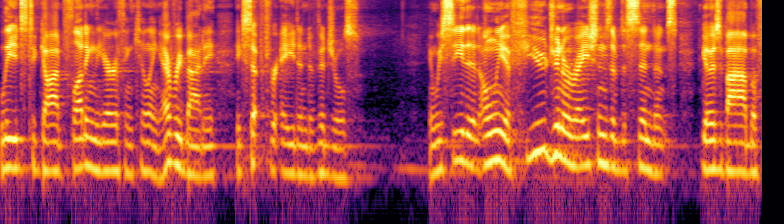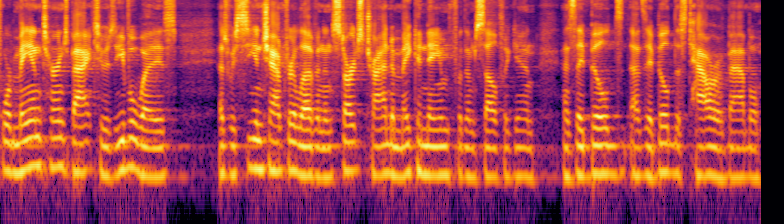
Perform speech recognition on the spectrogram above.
leads to God flooding the earth and killing everybody except for eight individuals. And we see that only a few generations of descendants goes by before man turns back to his evil ways as we see in chapter 11, and starts trying to make a name for themselves again as they build, as they build this Tower of Babel.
